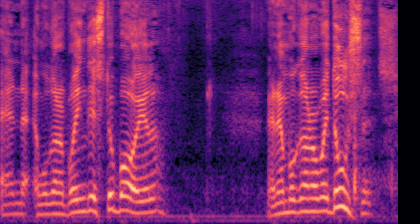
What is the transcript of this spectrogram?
and, and we're going to bring this to boil. And then we're going to reduce it.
